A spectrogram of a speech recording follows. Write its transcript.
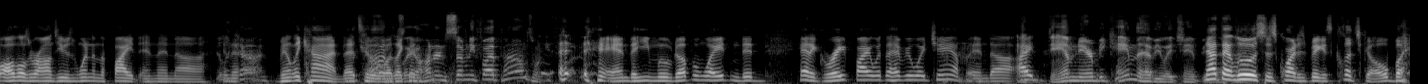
all those rounds? He was winning the fight, and then uh, Billy and then- Conn. Billy Conn. That's Conn who it was. was like 175 pounds when he fought and he moved up in weight and did had a great fight with the heavyweight champ. And uh, I damn near became the heavyweight champion. not that night. Louis is quite as big as Klitschko, but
